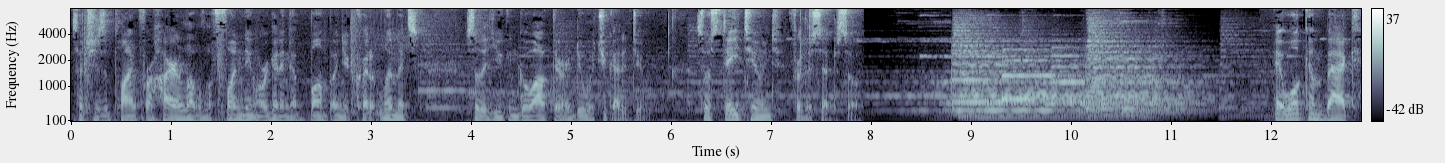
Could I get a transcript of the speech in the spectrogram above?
such as applying for a higher level of funding or getting a bump on your credit limits so that you can go out there and do what you got to do. So stay tuned for this episode. Hey, welcome back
